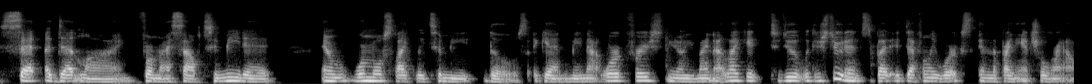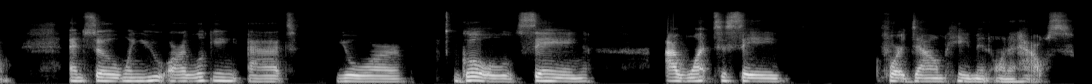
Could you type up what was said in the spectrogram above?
set a deadline for myself to meet it and we're most likely to meet those. Again may not work for you know you might not like it to do it with your students but it definitely works in the financial realm. And so when you are looking at your goal saying i want to save for a down payment on a house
